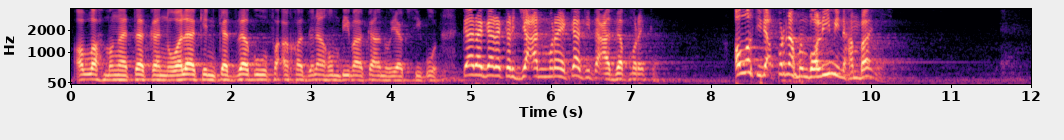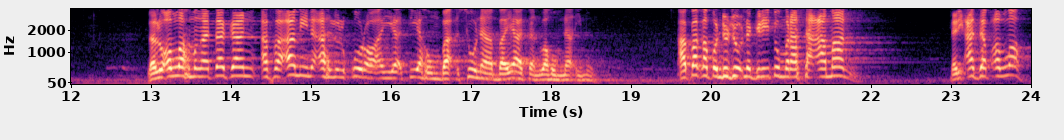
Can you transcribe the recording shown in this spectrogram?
Allah mengatakan walakin kadzabu fa akhadnahum bima kanu yaksibun. Gara-gara kerjaan mereka kita azab mereka. Allah tidak pernah membolimin hambanya. Lalu Allah mengatakan afa amina ahlul qura an ya'tiyahum ba'suna bayatan wa hum naimun. Apakah penduduk negeri itu merasa aman dari azab Allah?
